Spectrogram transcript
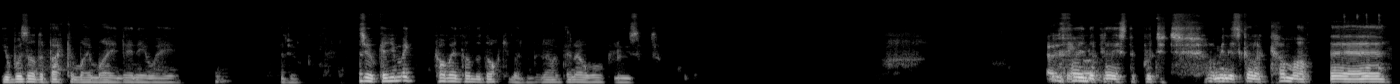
It was on the back of my mind anyway. Can you make comment on the document? Then I, then I won't lose it. We'll find a place to put it. I mean, it's going to come up there.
